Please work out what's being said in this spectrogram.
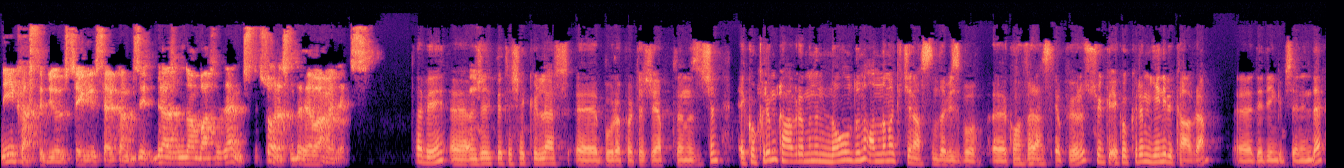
neyi kastediyoruz sevgili Serkan? Bize biraz bundan bahseder misin? Sonrasında devam ederiz. Tabii. E, öncelikle teşekkürler e, bu röportajı yaptığınız için. Ekokırım kavramının ne olduğunu anlamak için aslında biz bu e, konferans yapıyoruz. Çünkü ekokırım yeni bir kavram e, dediğin gibi senin de.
